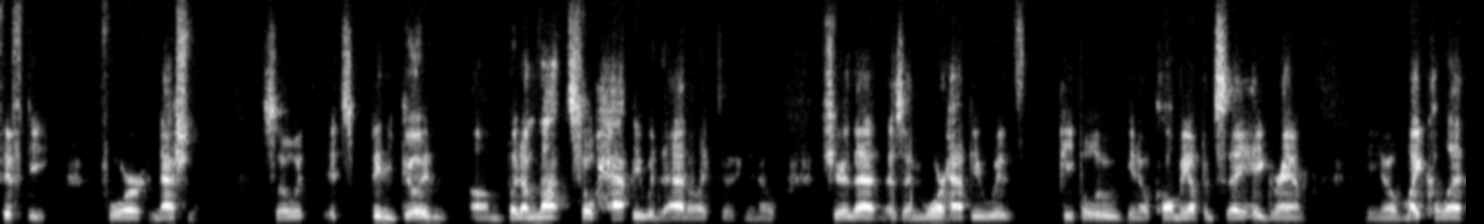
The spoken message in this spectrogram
50 for national. So it, it's been good, um, but I'm not so happy with that. I like to, you know, share that as I'm more happy with people who, you know, call me up and say, Hey, Graham, you know, Mike Collette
